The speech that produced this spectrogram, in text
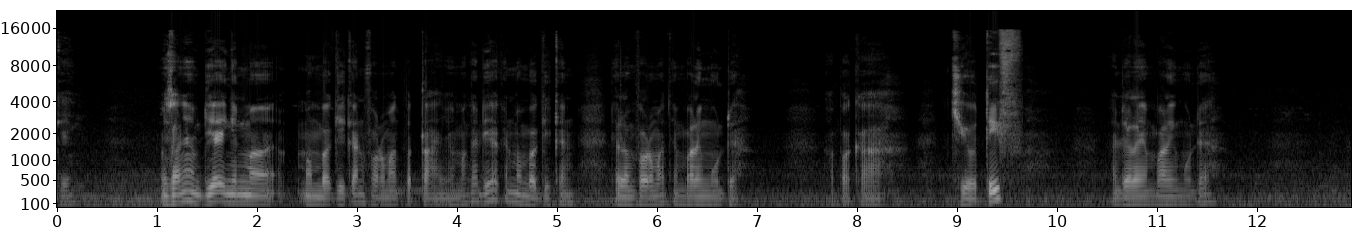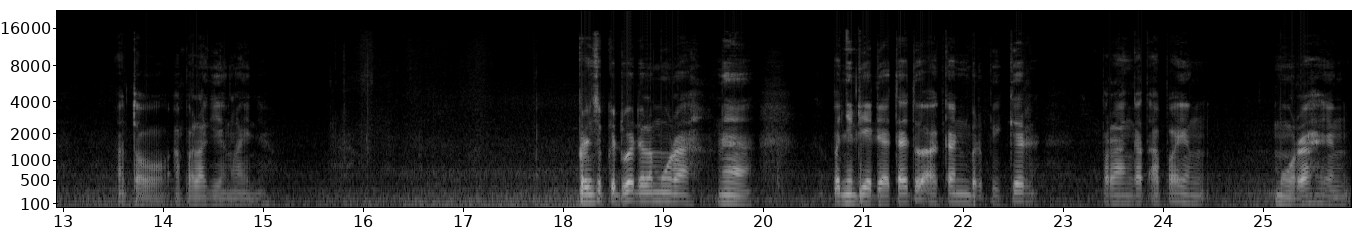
Oke. Misalnya dia ingin membagikan format peta, ya, maka dia akan membagikan dalam format yang paling mudah. Apakah GeoTIFF adalah yang paling mudah atau apalagi yang lainnya? Prinsip kedua adalah murah. Nah, penyedia data itu akan berpikir perangkat apa yang murah yang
